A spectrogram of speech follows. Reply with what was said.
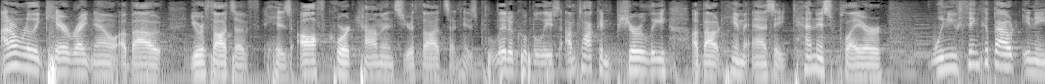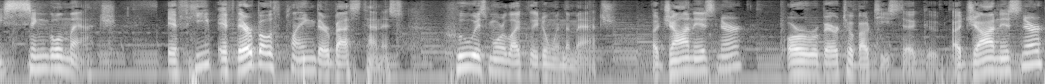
I don't really care right now about your thoughts of his off court comments, your thoughts on his political beliefs. I'm talking purely about him as a tennis player. When you think about in a single match, if he if they're both playing their best tennis, who is more likely to win the match? A John Isner or a Roberto Bautista Agut? A John Isner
